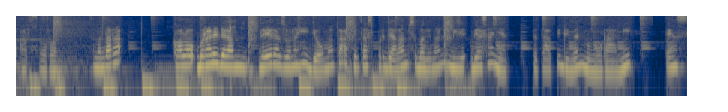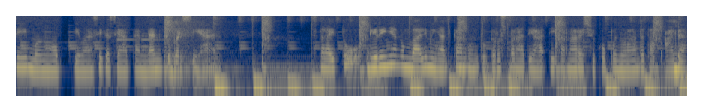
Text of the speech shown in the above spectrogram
Pak Asrorun sementara kalau berada dalam daerah zona hijau maka aktivitas berjalan sebagaimana bi biasanya tetapi dengan mengurangi tensi mengoptimasi kesehatan dan kebersihan setelah itu, dirinya kembali mengingatkan untuk terus berhati-hati karena risiko penularan tetap ada.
